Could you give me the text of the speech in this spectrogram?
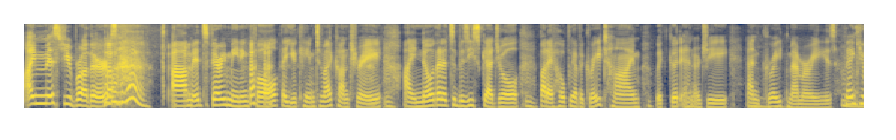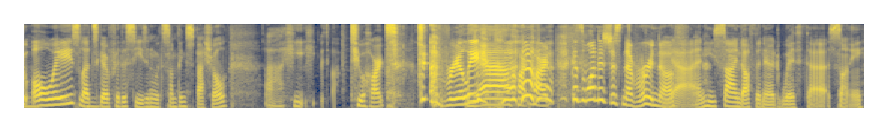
I missed you, brothers. Um, it's very meaningful that you came to my country. I know that it's a busy schedule, but I hope we have a great time with good energy and great memories. Thank you always. Let's go for the season with something special. Uh, he, he two hearts. really? Yeah, heart. Because one is just never enough. Yeah, and he signed off the note with uh, Sonny,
